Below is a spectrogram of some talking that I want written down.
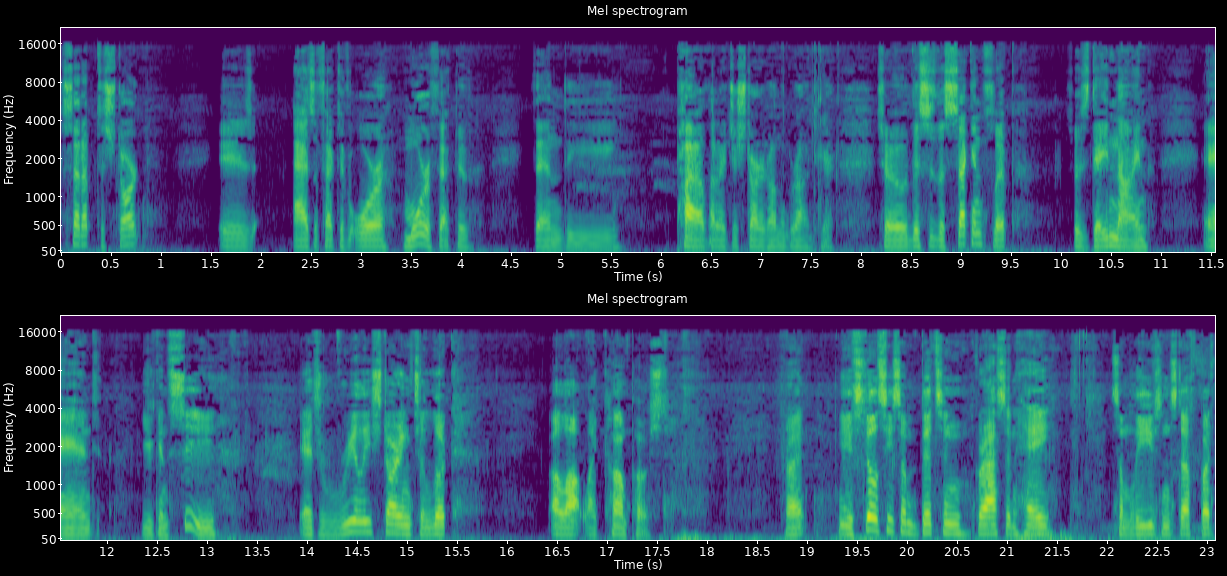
setup to start is as effective or more effective than the pile that I just started on the ground here. So this is the second flip. So it's day nine and you can see it's really starting to look a lot like compost, right? You still see some bits and grass and hay, some leaves and stuff, but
